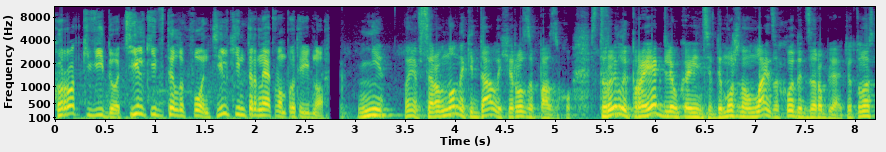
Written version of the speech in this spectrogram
короткі відео, тільки в телефон, тільки інтернет вам потрібно. Ні, все одно накидали хіро за пазуху. Створили проєкт для українців, де можна онлайн заходити заробляти. От у нас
